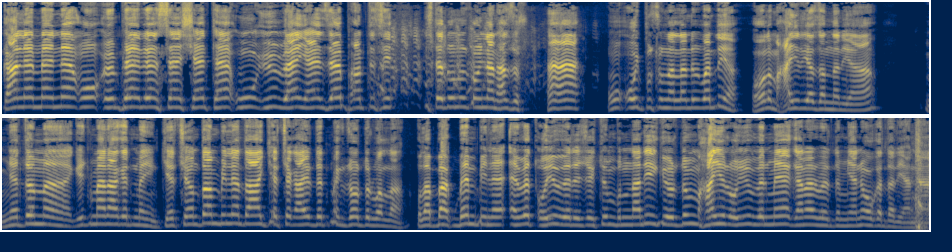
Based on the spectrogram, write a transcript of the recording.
kalemene o öperese şete u ü ve y z partisi istediğiniz oylar hazır. Ha ha. O oy pusulaları vardı ya. Oğlum hayır yazanlar ya. Ne demek hiç merak etmeyin. Gerçeğinden bile daha gerçek ayırt etmek zordur valla. Ula bak ben bile evet oyu verecektim. Bunları gördüm hayır oyu vermeye karar verdim. Yani o kadar yani. ha.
